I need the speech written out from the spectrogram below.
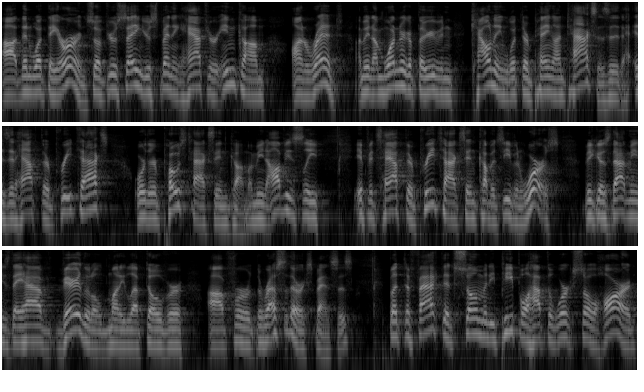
uh, than what they earn. So if you're saying you're spending half your income on rent, I mean, I'm wondering if they're even counting what they're paying on taxes. Is it, is it half their pre-tax or their post-tax income? I mean, obviously if it's half their pre tax income, it's even worse because that means they have very little money left over uh, for the rest of their expenses. But the fact that so many people have to work so hard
